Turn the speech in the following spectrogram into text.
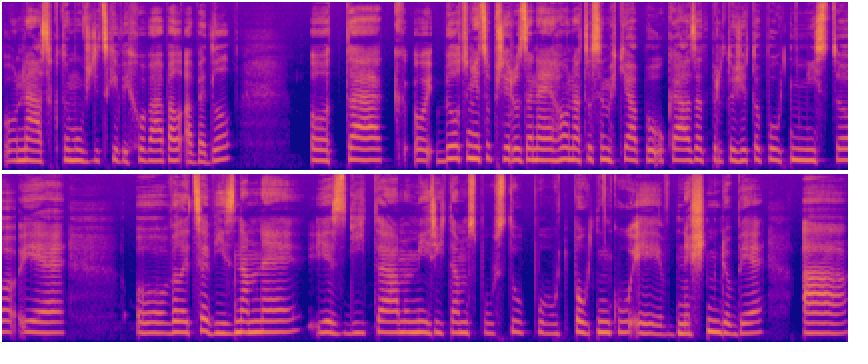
o nás k tomu vždycky vychovával a vedl, o, tak o, bylo to něco přirozeného, na to jsem chtěla poukázat, protože to poutní místo je o, velice významné, jezdí tam, míří tam spoustu poutníků i v dnešní době a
